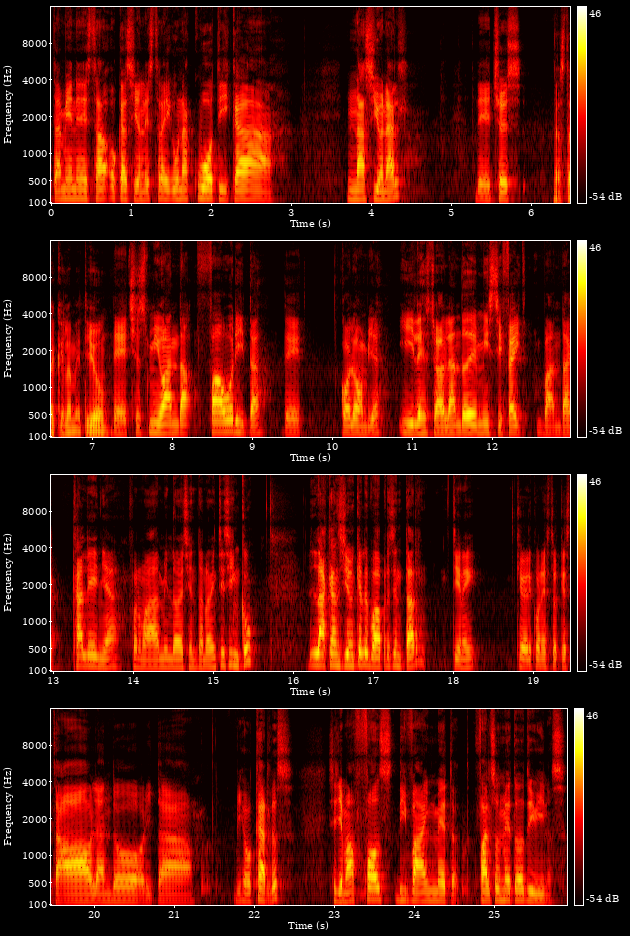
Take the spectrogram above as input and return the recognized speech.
También en esta ocasión les traigo una cuótica nacional. De hecho es... Hasta que la metió. De hecho es mi banda favorita de Colombia. Y les estoy hablando de Misty Fate, banda caleña formada en 1995. La canción que les voy a presentar tiene que ver con esto que estaba hablando ahorita viejo Carlos. Se llama False Divine Method, falsos métodos divinos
